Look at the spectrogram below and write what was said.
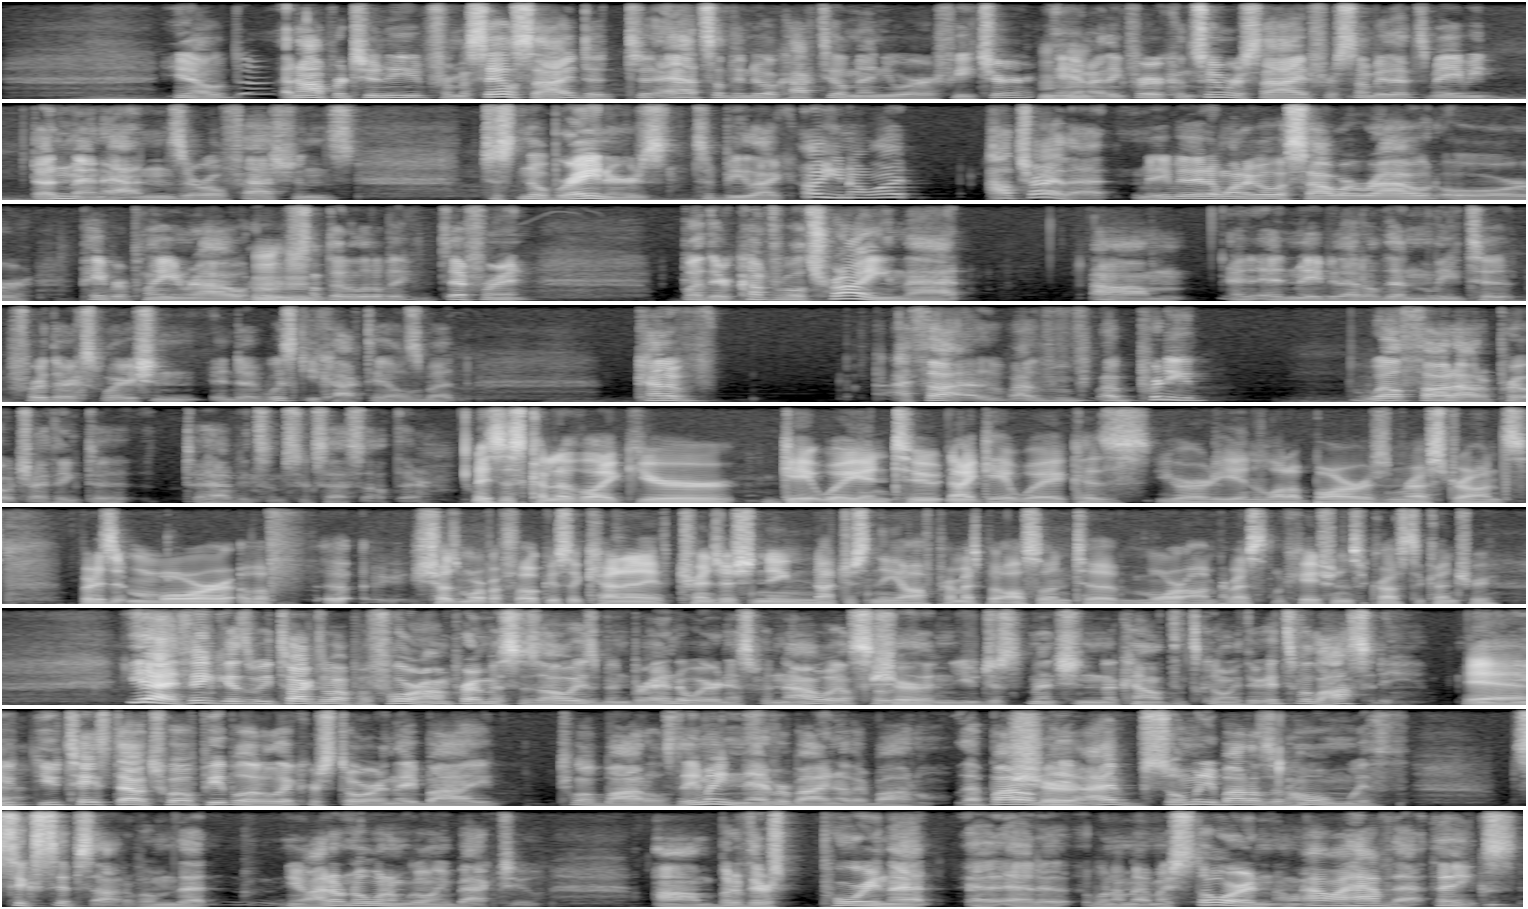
you know an opportunity from a sales side to, to add something to a cocktail menu or a feature. And I think for a consumer side, for somebody that's maybe done Manhattans or old fashions, just no brainers to be like, oh, you know what, I'll try that. Maybe they don't want to go a sour route or paper plane route or something a little bit different, but they're comfortable trying that. Um, and, and maybe that'll then lead to further exploration into whiskey cocktails, but kind of, I thought a, a pretty well thought out approach, I think, to, to having some success out there. Is this kind of like your gateway into not gateway because you're already in a lot of bars and restaurants, but is it more of a uh, shows more of a focus of kind of transitioning not just in the off premise but also into more on premise locations across the country? Yeah, I think as we talked about before, on premise has always been brand awareness, but now also, Sure. and you just mentioned an account that's going through, it's velocity. You know, Yeah. You, you taste out 12 people at a liquor store and they buy 12 bottles. They may never buy another bottle. That bottle, may, I have so many bottles at home with six sips out of them that, you know, I don't know what I'm going back to. Um, but if they're pouring that at, at a, when I'm at my store and, oh, I have that, thanks.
